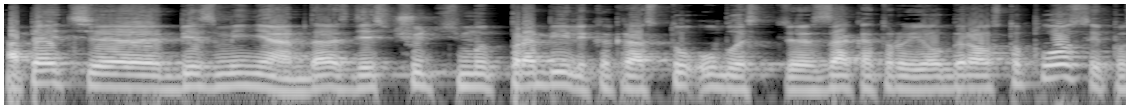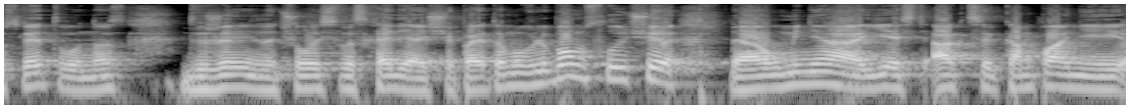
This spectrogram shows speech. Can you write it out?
опять э, без меня. Да, здесь чуть мы пробили как раз ту область, э, за которую я убирал стоп-лосс, и после этого у нас движение началось восходящее. Поэтому в любом случае у меня есть акции компаний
